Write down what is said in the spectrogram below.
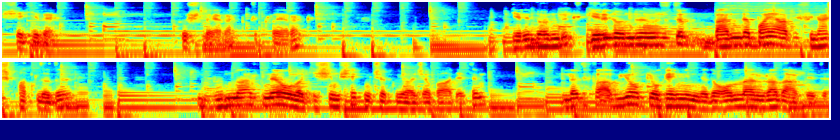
şehire tuşlayarak, tıklayarak geri döndük. Geri döndüğümüzde bende bayağı bir flash patladı. Bunlar ne ola ki şimşek mi çakıyor acaba dedim. Latif abi yok yok Engin dedi onlar radar dedi.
